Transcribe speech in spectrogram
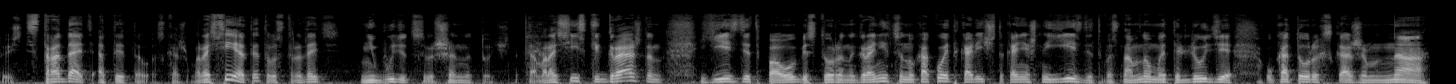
То есть страдать от этого, скажем, Россия от этого страдать не будет совершенно точно. Там российских граждан ездит по обе стороны границы, но какое-то количество, конечно, ездит. В основном это люди, у которых, скажем, на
